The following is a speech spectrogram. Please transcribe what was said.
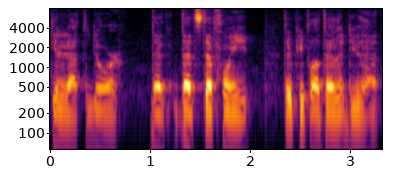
get it out the door. That that's definitely there are people out there that do that.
